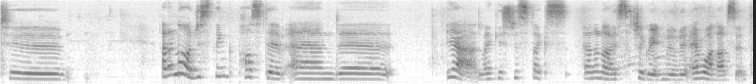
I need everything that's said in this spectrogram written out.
to I don't know, just think positive and uh, yeah, like it's just like I don't know, it's such a great movie. Everyone loves it.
